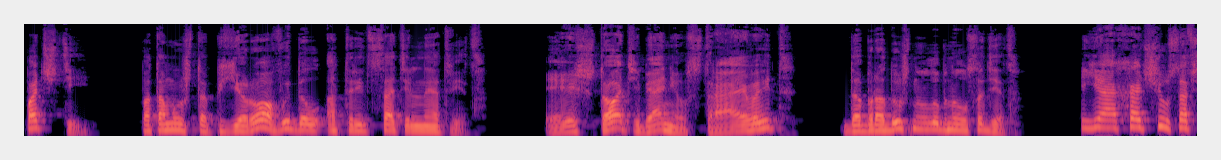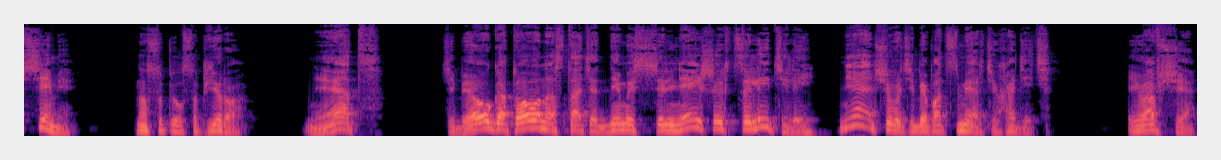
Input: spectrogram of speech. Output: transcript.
Почти потому что Пьеро выдал отрицательный ответ. «И что тебя не устраивает?» — добродушно улыбнулся дед. «Я хочу со всеми», — насупился Пьеро. «Нет, тебе уготовано стать одним из сильнейших целителей. Нечего тебе под смертью ходить. И вообще,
